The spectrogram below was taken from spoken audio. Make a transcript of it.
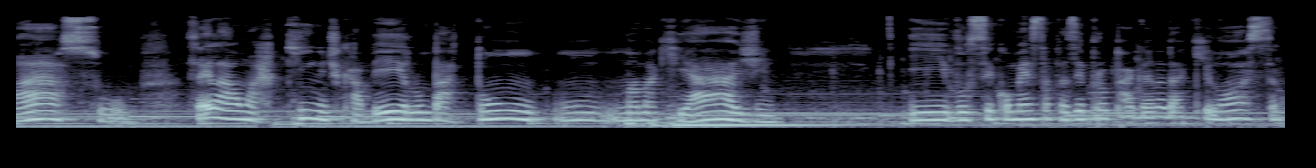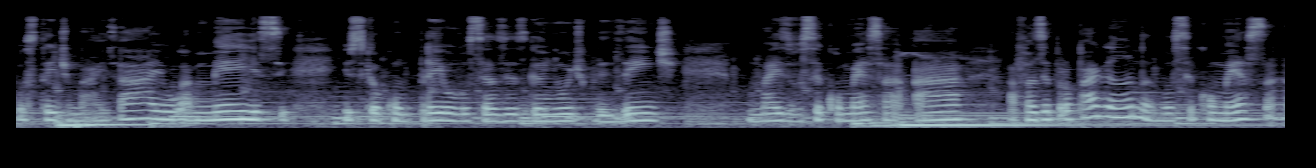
um laço, sei lá, um arquinho de cabelo, um batom, um, uma maquiagem, e você começa a fazer propaganda daquilo. Nossa, gostei demais. Ah, eu amei esse, isso que eu comprei, ou você às vezes ganhou de presente, mas você começa a, a fazer propaganda, você começa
